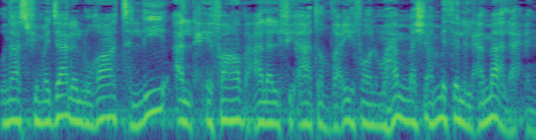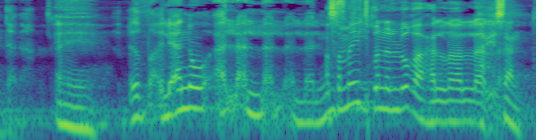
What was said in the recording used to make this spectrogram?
وناس في مجال اللغات للحفاظ على الفئات الضعيفة والمهمشة مثل العمالة عندنا. أيه. لأنه أصلا ما يتقن اللغة أحسنت.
